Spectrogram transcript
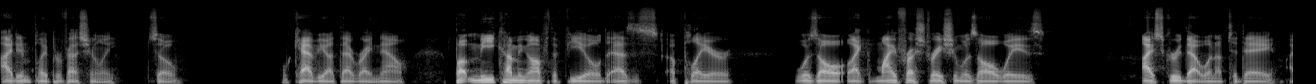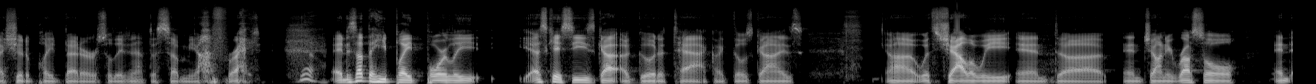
I didn't play professionally, so we'll caveat that right now. But me coming off the field as a player was all like my frustration was always I screwed that one up today. I should have played better so they didn't have to sub me off, right? Yeah. And it's not that he played poorly. SKC's got a good attack. Like those guys uh, with Salloi and uh, and Johnny Russell and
